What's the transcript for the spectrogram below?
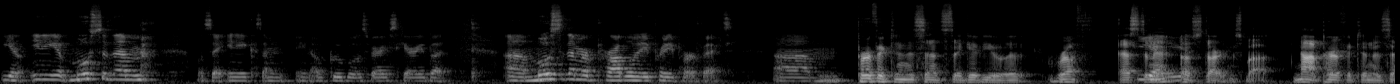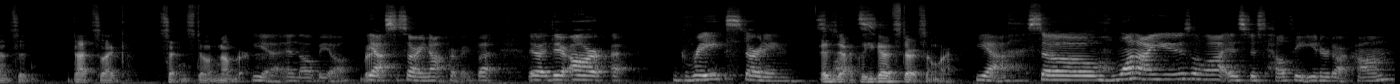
you know any of most of them. I'll say any because I'm you know Google is very scary, but um, most of them are probably pretty perfect. Um, Perfect in the sense they give you a rough estimate Yeah, yeah. of starting spot. Not perfect in the sense that that's like set in stone number. Yeah, end all be all. Right. Yes, sorry, not perfect, but there there are uh, great starting. Spots. Exactly. You got to start somewhere. Yeah. So one I use a lot is just healthyeater.com.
